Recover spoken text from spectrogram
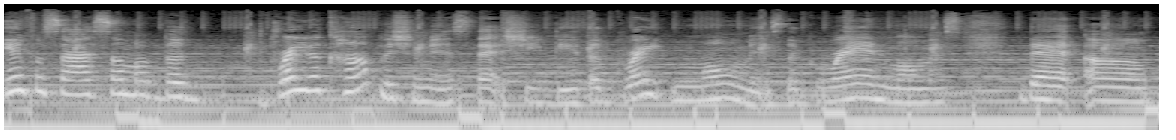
emphasize some of the great accomplishments that she did, the great moments, the grand moments that um,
